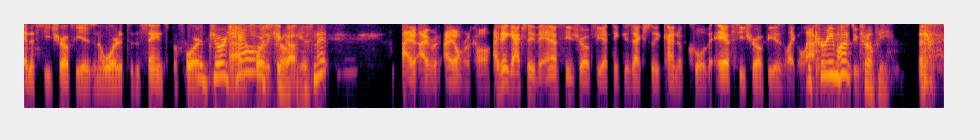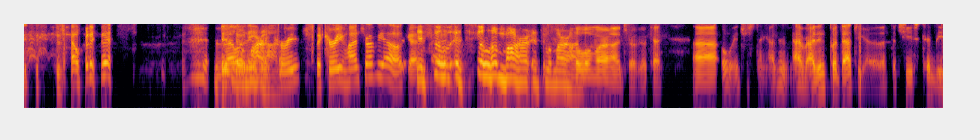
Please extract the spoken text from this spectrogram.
NFC trophy is and award it to the Saints before The George uh, before the Halas trophy, kickoff. isn't it? I, I I don't recall. I think actually the NFC trophy I think is actually kind of cool. The AFC trophy is like The Kareem Hunt stupid. trophy. is that what it is? Is that what it is? Lamar The Kareem, the Kareem Hunt trophy? Oh, okay. It's the it's the Lamar it's Lamar the Lamar Hunt trophy. Okay. Uh, oh, interesting. I didn't. I, I didn't put that together. That the Chiefs could be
